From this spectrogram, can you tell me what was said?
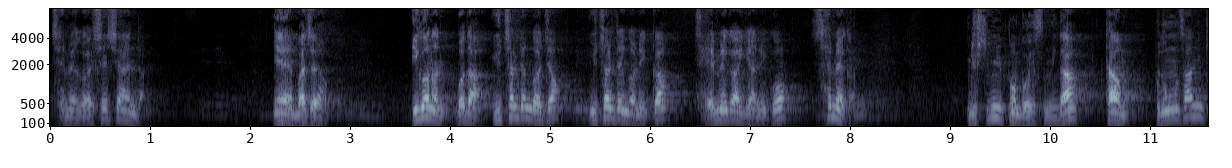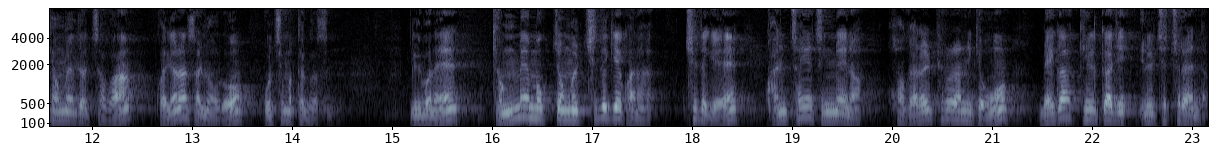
재매각을 실시한다. 예, 맞아요. 이거는 뭐다? 유찰된 거죠? 유찰된 거니까 재매각이 아니고 세매각. 66번 보겠습니다. 다음 부동산 경매 절차와 관련한 설명으로 옳지 못한 것은 1번에 경매 목적물 취득에 관한 취득에 관청의 증명이나 허가를 필요로 하는 경우 매각 기일까지 이를 제출해야 한다.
